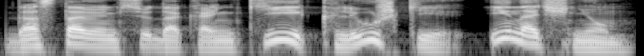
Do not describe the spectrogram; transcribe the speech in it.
доставим сюда коньки, клюшки и начнем.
